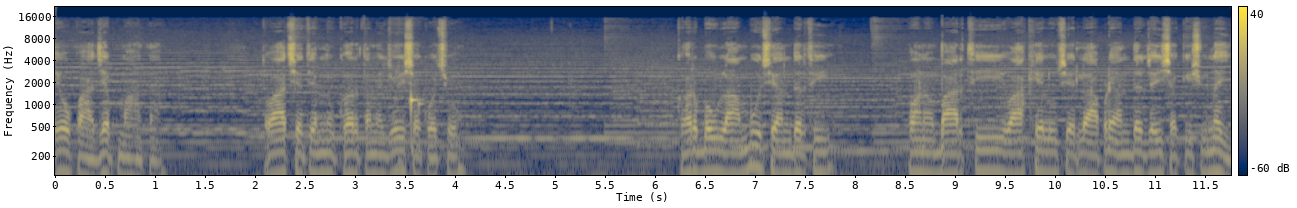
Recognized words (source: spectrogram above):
તેઓ ભાજપમાં હતા. તો આ છે તેમનું ઘર તમે જોઈ શકો છો. ઘર બહુ લાંબુ છે અંદરથી, પણ બહારથી વાખેલું છે એટલે આપણે અંદર જઈ શકીશું નહીં.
